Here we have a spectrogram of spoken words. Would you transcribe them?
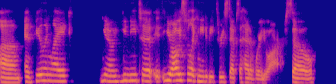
um, and feeling like, you know, you need to. You always feel like you need to be three steps ahead of where you are. So,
